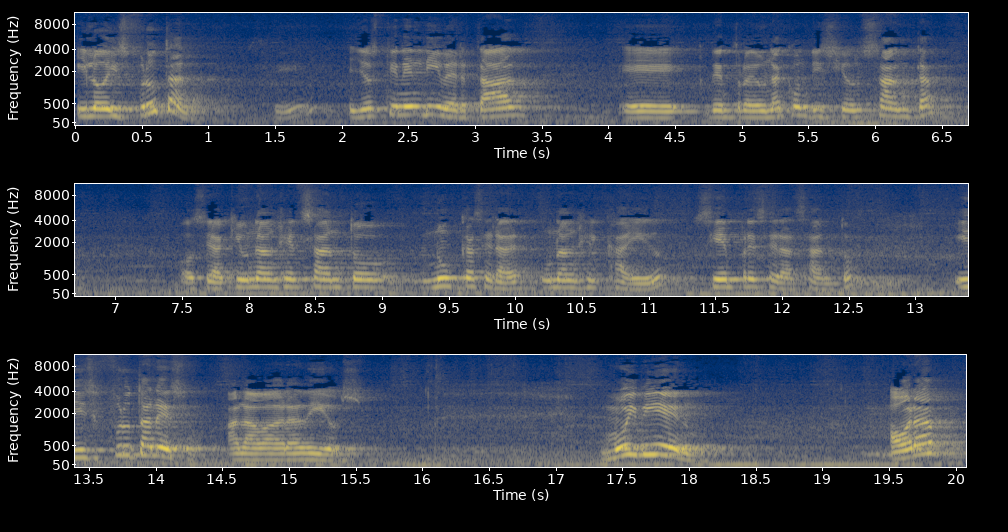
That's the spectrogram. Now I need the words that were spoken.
y lo disfrutan. Ellos tienen libertad eh, dentro de una condición santa, o sea que un ángel santo nunca será un ángel caído, siempre será santo y disfrutan eso, alabar a Dios. Muy bien, ahora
